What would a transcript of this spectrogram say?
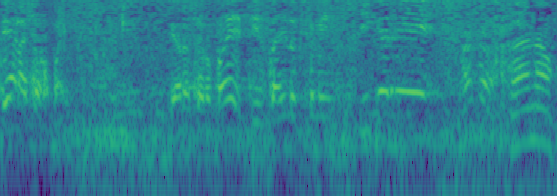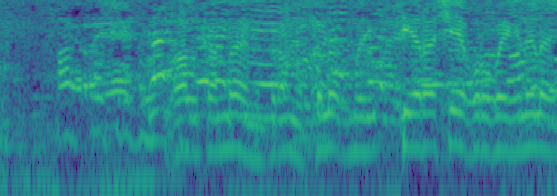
तेराशे रुपये तेराशे रुपये तीन साई लक्ष्मी काय नाव लाल कांदा आहे मित्रांनो. कलरमध्ये तेराशे एक रुपये गेलेला आहे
